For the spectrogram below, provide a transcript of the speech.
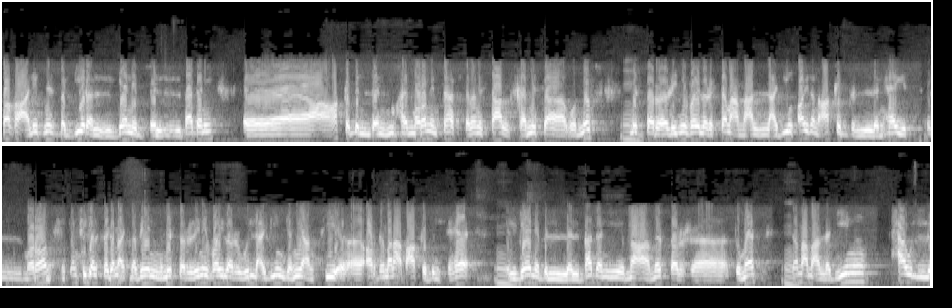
طغى عليه بنسبة كبيرة الجانب البدني. آه، عقب ال- المران انتهى في تمام الساعة الخامسة والنصف. مستر ريني فايلر اجتمع مع اللاعبين. أيضا عقب نهاية المران كان في جلسة جمعت ما بين مستر ريني فايلر واللاعبين جميعا في آه، أرض الملعب. عقب انتهاء الجانب ال- البدني مع مستر آه، توماس. اجتمع مع اللاعبين. حاول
